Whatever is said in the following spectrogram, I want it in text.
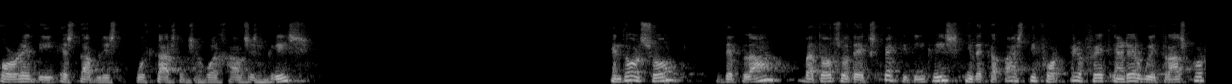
already established with customs and warehouses in Greece, and also the plan, but also the expected increase in the capacity for air freight and railway transport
